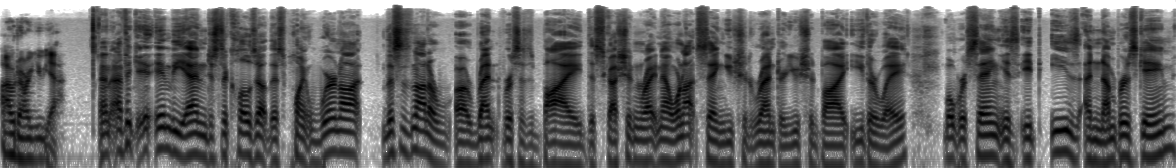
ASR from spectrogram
I would argue, yeah. And I think in the end, just to close out this point, we're not. This is not a, a rent versus buy discussion right now. We're not saying you should rent or you should buy either way. What we're saying is it is a numbers game.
